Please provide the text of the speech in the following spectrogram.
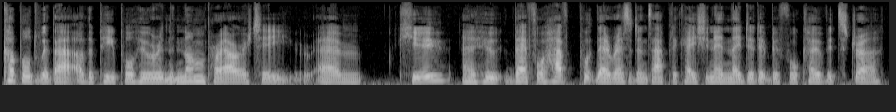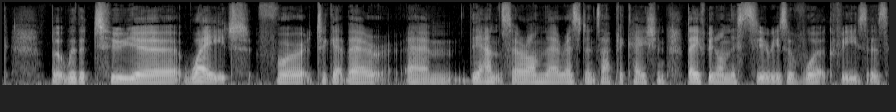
Coupled with that, other people who are in the non-priority um, queue, uh, who therefore have put their residence application in. They did it before COVID struck, but with a two-year wait for to get their um, the answer on their residence application. They've been on this series of work visas,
